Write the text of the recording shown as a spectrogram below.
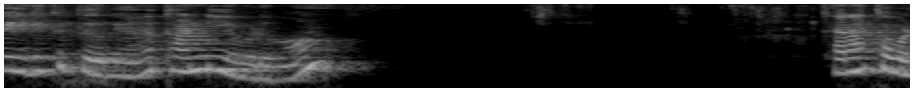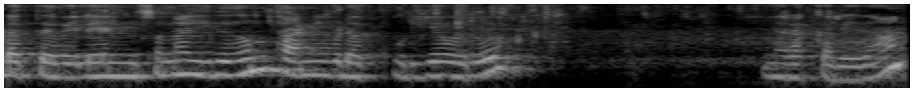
இப்போ இதுக்கு தேவையான தண்ணியை விடுவோம். கணக்க விட தேவையில்லைன்னு சொன்னால் இதுவும் தண்ணி விடக்கூடிய ஒரு நிறக்கறி தான்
